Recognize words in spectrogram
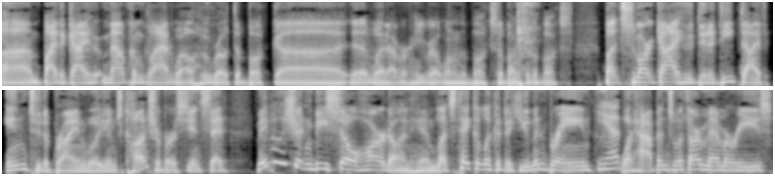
Um, by the guy who, Malcolm Gladwell, who wrote the book, uh, uh, whatever. He wrote one of the books, a bunch of the books. But smart guy who did a deep dive into the Brian Williams controversy and said, maybe we shouldn't be so hard on him. Let's take a look at the human brain. Yep. What happens with our memories?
